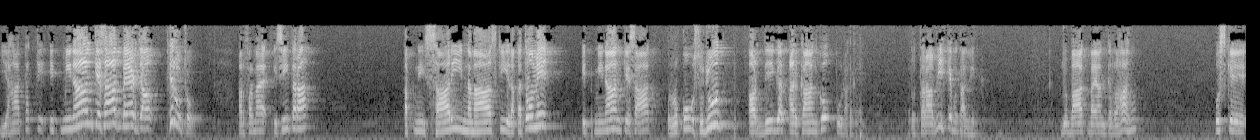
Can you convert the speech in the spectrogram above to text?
یہاں تک کہ اطمینان کے ساتھ بیٹھ جاؤ، پھر اٹھو۔ اور فرمایا، اسی طرح اپنی ساری نماز کی رکتوں میں اطمینان کے ساتھ رکو سجود اور دیگر ارکان کو پورا کریں تو تراویح کے مطابق جو بات بیان کر رہا ہوں، اس کے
